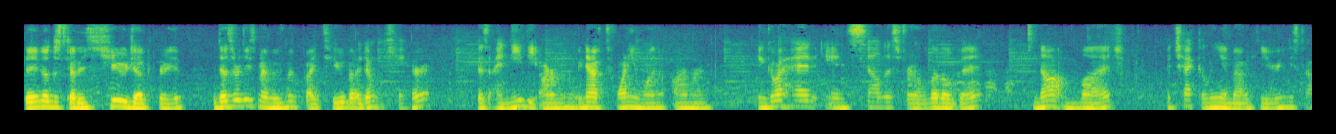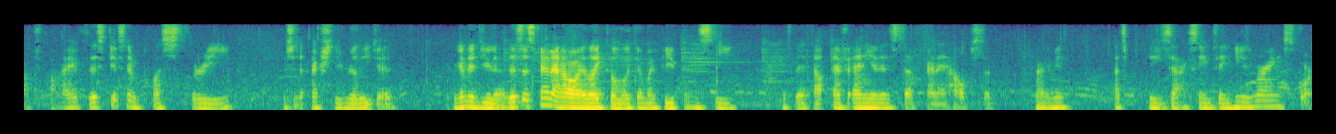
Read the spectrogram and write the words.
Daniel just got a huge upgrade. It does reduce my movement by 2, but I don't care because I need the armor. We now have 21 armor. You can go ahead and sell this for a little bit. It's not much. But check Liam out here. He's got 5. This gives him plus 3, which is actually really good. We're going to do that. This is kind of how I like to look at my people and see if they help, if any of this stuff kind of helps them. You know what I mean? That's the exact same thing he's wearing. Score.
